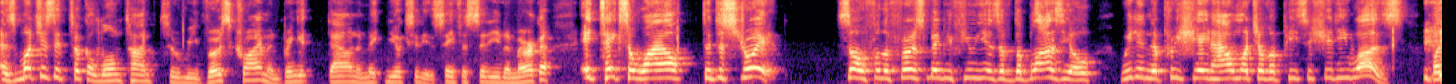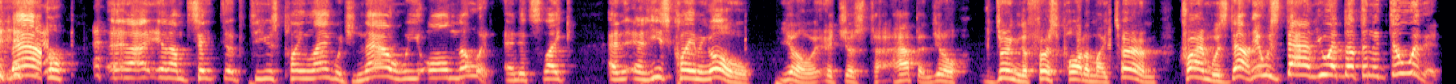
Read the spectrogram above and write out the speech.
as much as it took a long time to reverse crime and bring it down and make New York City the safest city in America, it takes a while to destroy it. So for the first maybe few years of De Blasio, we didn't appreciate how much of a piece of shit he was. But now, and, I, and I'm saying to, to use plain language, now we all know it, and it's like, and and he's claiming, oh, you know, it just happened. You know, during the first part of my term, crime was down. It was down. You had nothing to do with it.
